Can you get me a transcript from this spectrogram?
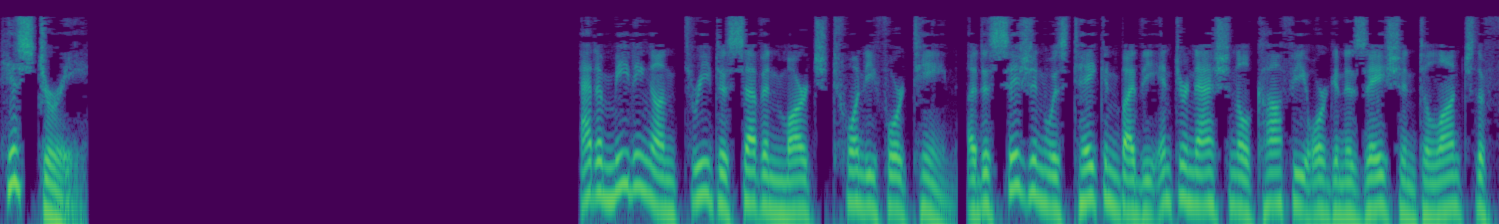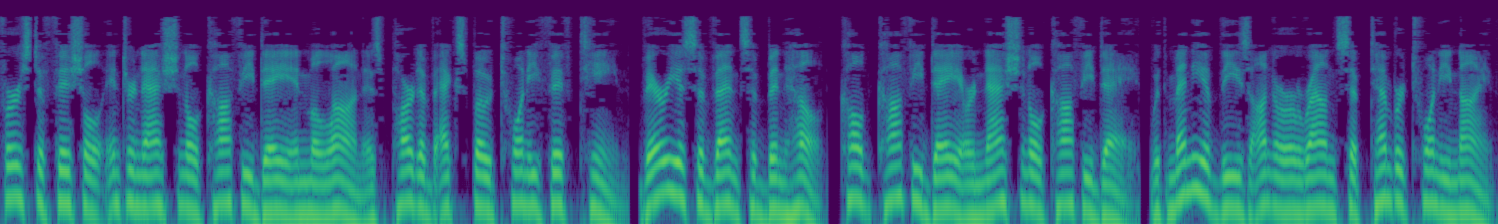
History At a meeting on 3–7 March 2014, a decision was taken by the International Coffee Organization to launch the first official International Coffee Day in Milan as part of Expo 2015. Various events have been held, called Coffee Day or National Coffee Day, with many of these on or around September 29.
